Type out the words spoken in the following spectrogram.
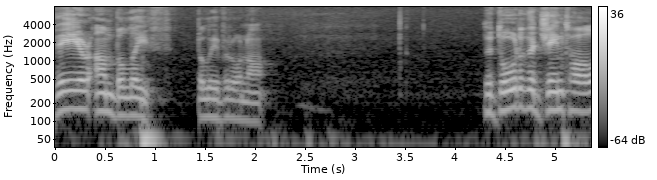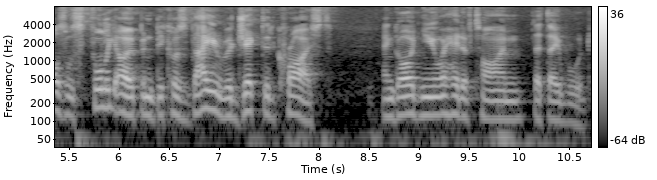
their unbelief, believe it or not. The door to the Gentiles was fully opened because they rejected Christ, and God knew ahead of time that they would.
